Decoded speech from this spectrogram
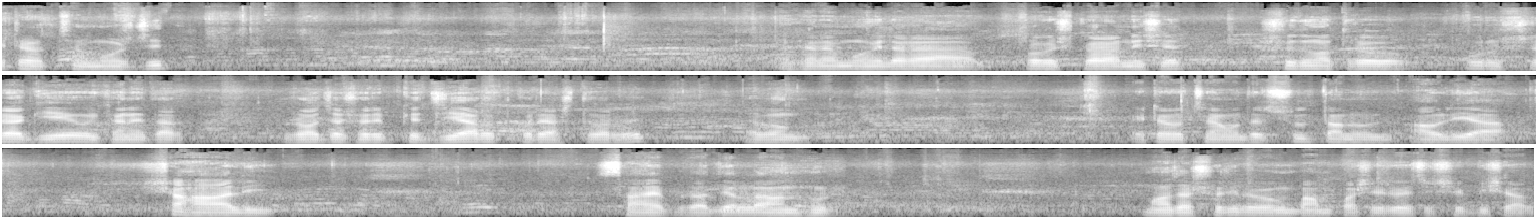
এটা হচ্ছে মসজিদ। এখানে মহিলারা প্রবেশ করা নিষেধ। শুধুমাত্র পুরুষরা গিয়ে ওইখানে তার রজা শরীফকে জিয়ারত করে আসতে পারবে এবং এটা হচ্ছে আমাদের সুলতানুল আউলিয়া শাহ আলী সাহেব রাজিয়াল্লাহনুর মাজার শরীফ এবং বাম পাশে রয়েছে সে বিশাল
